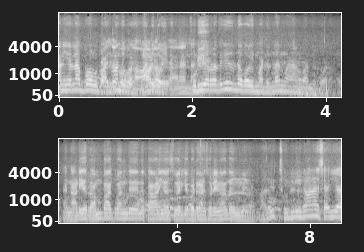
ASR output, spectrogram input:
அணியெல்லாம் போகவிட்டாங்க வந்து வந்து போகலாம், வந்து போயிடும்? குடியேறதுக்கு இந்த கோயில் மட்டும்தான் நாங்கள் வந்து போகிறோம் நடிகர் ரம்பாக்கு வந்து இந்த காணிகள் சுவரிக்கப்பட்டிருக்கான்னு சொல்லி அது உண்மையா? அது சொல்லிதானே சரியா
